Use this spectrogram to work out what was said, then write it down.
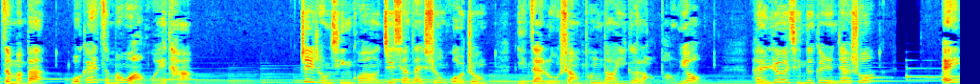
怎么办？我该怎么挽回他？这种情况就像在生活中，你在路上碰到一个老朋友，很热情的跟人家说，哎，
